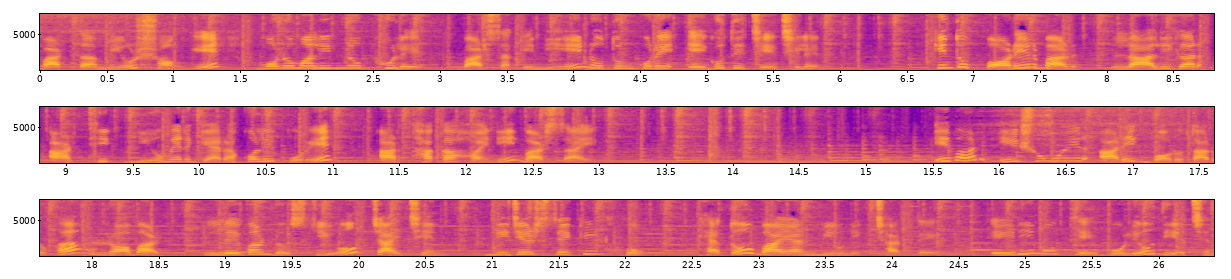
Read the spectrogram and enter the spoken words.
বার্তা মেয়র সঙ্গে মনোমালিন্য ভুলে বার্সাকে নিয়ে নতুন করে এগোতে চেয়েছিলেন। কিন্তু পরের বার লা লিগার আর্থিক নিয়মের গ্যারাকলে পড়ে আর থাকা হয়নি বার্সায়। এবার এই সময়ের আরেক বড় তারকা, রবার্ট লেভানডোস্কিও চাইছেন নিজের সেকেন্ড হোম খ্যাত বায়ার্ন মিউনিক ছাড়তে। এরই মধ্যে বলেও দিয়েছেন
